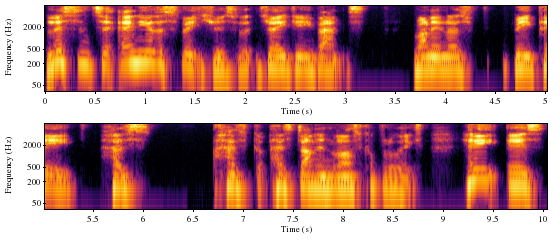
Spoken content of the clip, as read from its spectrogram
listen to any of the speeches that J.D. Vance, running as VP, has has has done in the last couple of weeks. He is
